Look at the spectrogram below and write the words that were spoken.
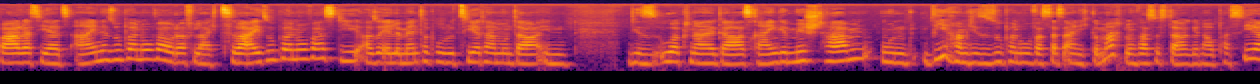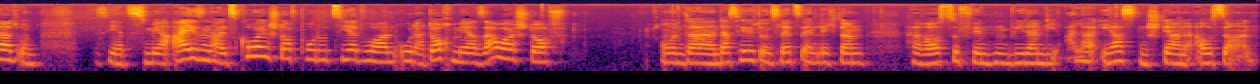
war das jetzt eine Supernova oder vielleicht zwei Supernovas, die also Elemente produziert haben und da in dieses Urknallgas reingemischt haben. Und wie haben diese Supernovas das eigentlich gemacht und was ist da genau passiert? Und ist jetzt mehr Eisen als Kohlenstoff produziert worden oder doch mehr Sauerstoff? Und äh, das hilft uns letztendlich dann herauszufinden, wie dann die allerersten Sterne aussahen.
